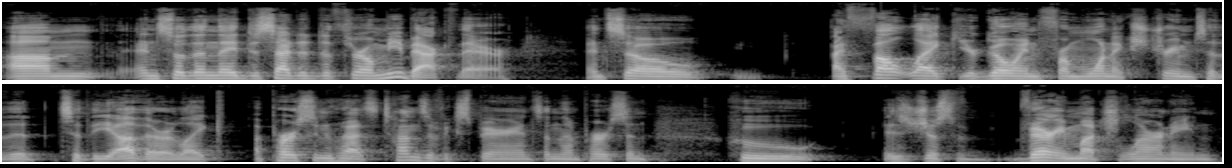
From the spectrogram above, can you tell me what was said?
Um, and so then they decided to throw me back there, and so I felt like you're going from one extreme to the to the other, like a person who has tons of experience and then a person who is just very much learning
